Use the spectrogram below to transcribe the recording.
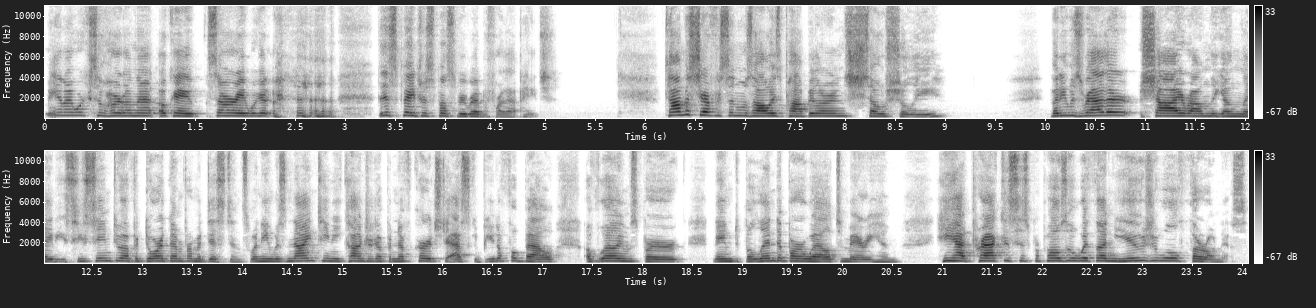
Man, I worked so hard on that. Okay, sorry. We're gonna. this page was supposed to be read before that page. Thomas Jefferson was always popular and socially, but he was rather shy around the young ladies. He seemed to have adored them from a distance. When he was 19, he conjured up enough courage to ask a beautiful belle of Williamsburg named Belinda Burwell to marry him. He had practiced his proposal with unusual thoroughness.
